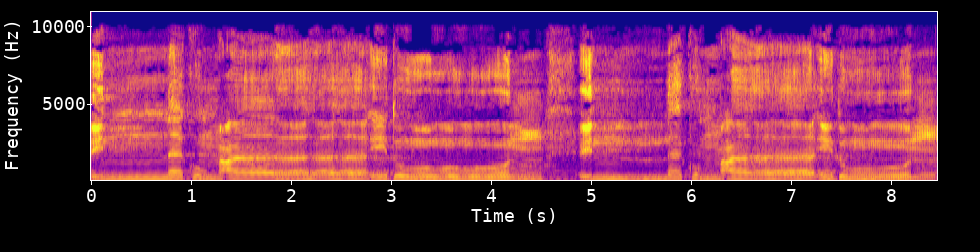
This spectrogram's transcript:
إنكم عائدون. إنكم عائدون.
